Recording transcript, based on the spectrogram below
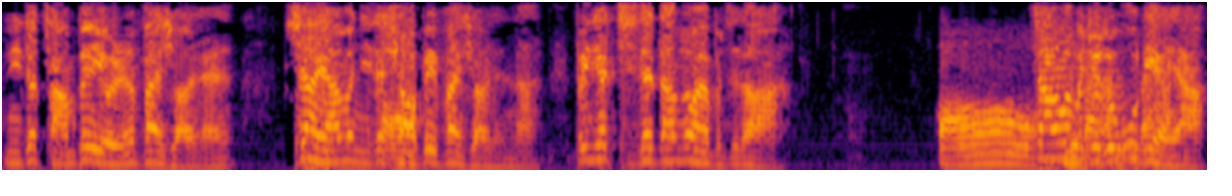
你的长辈有人犯小人，下牙嘛你的小辈犯小人了，被人家挤在当中还不知道啊？哦，脏了嘛就是污点。呀，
